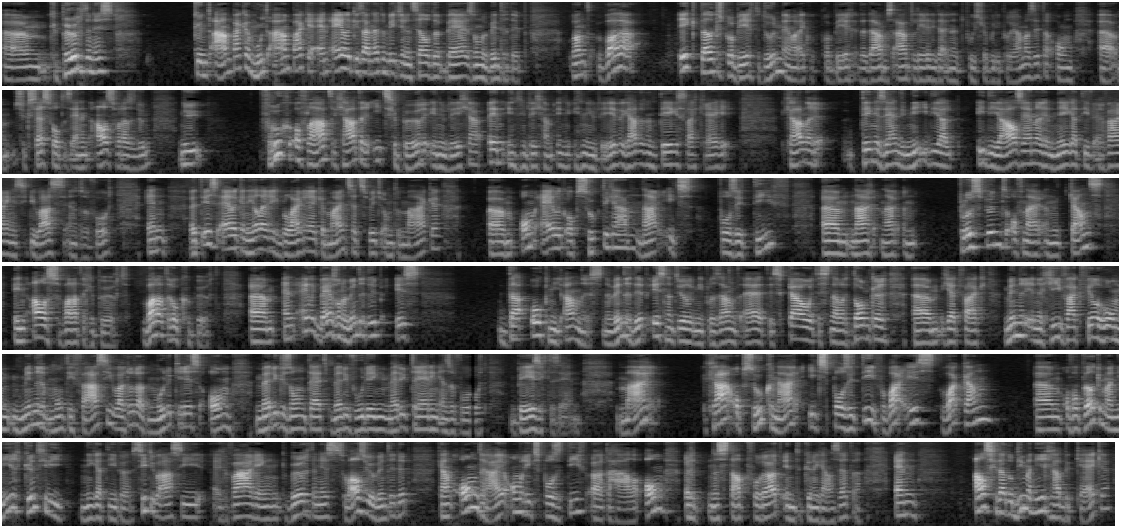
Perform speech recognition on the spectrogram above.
gebeurtenis kunt aanpakken, moet aanpakken. En eigenlijk is dat net een beetje hetzelfde bij zo'n winterdip. Want wat ik telkens probeer te doen, en wat ik ook probeer de dames aan te leren die dat in het Boost Your Booty programma zitten, om um, succesvol te zijn in alles wat ze doen. Nu, vroeg of laat gaat er iets gebeuren in uw lichaam, in, in uw, lichaam, in, in uw leven. Gaat er een tegenslag krijgen? Gaan er dingen zijn die niet ideaal, ideaal zijn? Er negatieve ervaringen, situaties enzovoort. En het is eigenlijk een heel erg belangrijke mindset switch om te maken um, om eigenlijk op zoek te gaan naar iets positiefs, um, naar, naar een pluspunt of naar een kans in alles wat er gebeurt. Wat er ook gebeurt. Um, en eigenlijk bij zo'n winterdip is dat ook niet anders. Een winterdip is natuurlijk niet plezant. Hè. Het is koud, het is sneller donker. Um, je hebt vaak minder energie, vaak veel gewoon minder motivatie, waardoor dat moeilijker is om met je gezondheid, met je voeding, met je training enzovoort bezig te zijn. Maar ga op zoek naar iets positiefs. Wat is, wat kan, um, of op welke manier kun je die negatieve situatie, ervaring, gebeurtenis, zoals je winterdip, gaan omdraaien om er iets positiefs uit te halen, om er een stap vooruit in te kunnen gaan zetten. En als je dat op die manier gaat bekijken,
